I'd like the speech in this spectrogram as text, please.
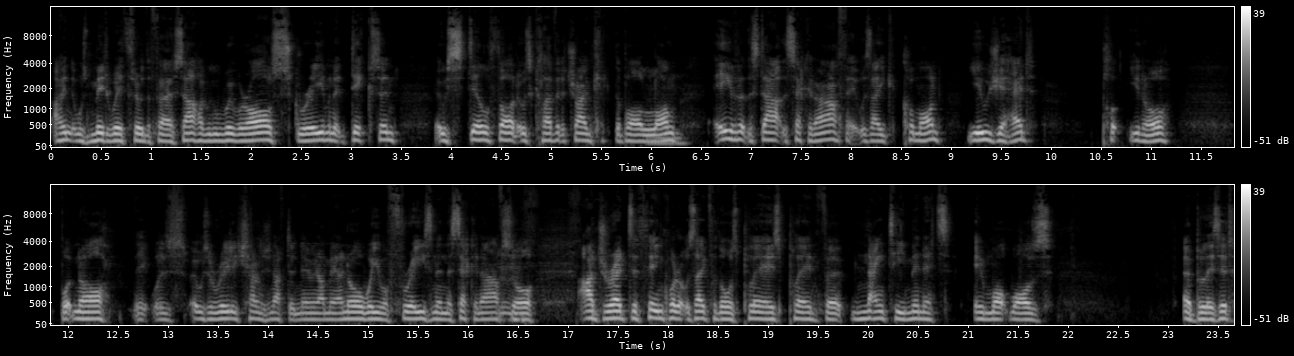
I think it was midway through the first half. I mean, we were all screaming at Dixon, who still thought it was clever to try and kick the ball long. Mm. Even at the start of the second half, it was like, "Come on, use your head," you know. But no, it was it was a really challenging afternoon. I mean, I know we were freezing in the second half, so I dread to think what it was like for those players playing for ninety minutes in what was a blizzard.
